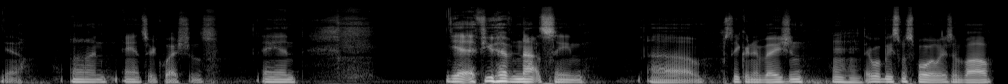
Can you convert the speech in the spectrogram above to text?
Yeah, unanswered questions. And yeah, if you have not seen uh, Secret Invasion, Mm-hmm. there will be some spoilers involved,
